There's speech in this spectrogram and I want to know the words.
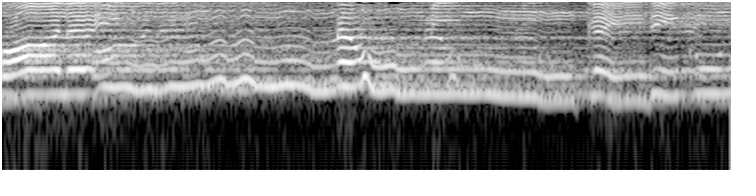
قال إنه من كيدكن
